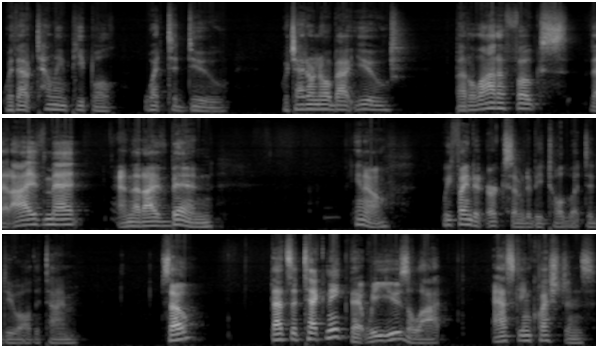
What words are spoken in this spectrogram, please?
without telling people what to do, which I don't know about you, but a lot of folks that I've met and that I've been, you know, we find it irksome to be told what to do all the time. So, that's a technique that we use a lot asking questions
